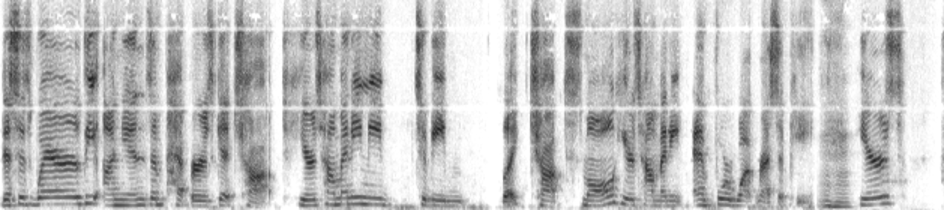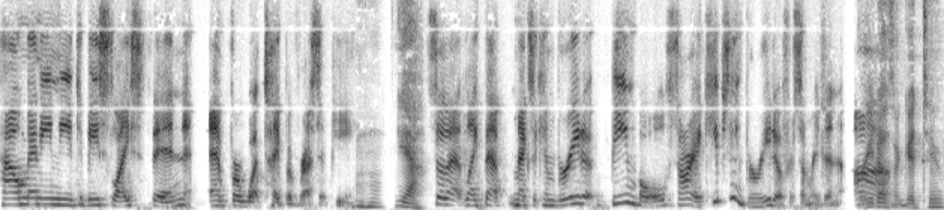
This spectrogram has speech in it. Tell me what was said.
this is where the onions and peppers get chopped. Here's how many need to be like chopped small. Here's how many and for what recipe. Mm-hmm. Here's how many need to be sliced thin and for what type of recipe. Mm-hmm. Yeah. So that like that Mexican burrito bean bowl. Sorry, I keep saying burrito for some reason. Burritos um, are good too.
